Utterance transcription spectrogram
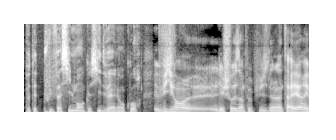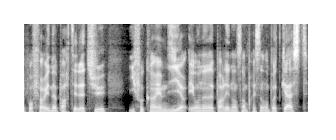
peut-être plus facilement que s'ils devaient aller en cours. Vivant euh, les choses un peu plus de l'intérieur, et pour faire une aparté là-dessus, il faut quand même dire, et on en a parlé dans un précédent podcast,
